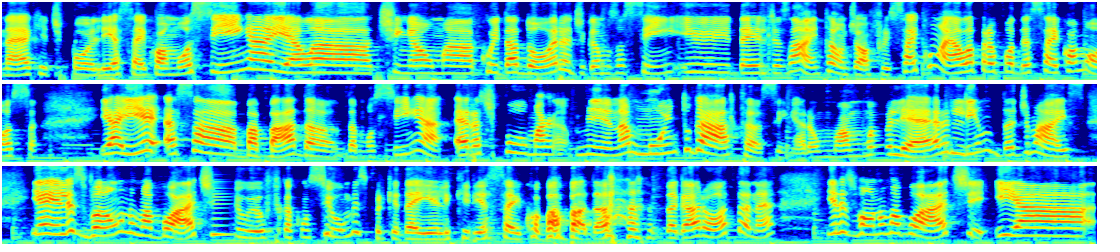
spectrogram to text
Né? Que, tipo, ele ia sair com a mocinha e ela tinha uma cuidadora, digamos assim, e daí ele diz: Ah, então, Joffrey, sai com ela para eu poder sair com a moça. E aí, essa babada da mocinha era, tipo, uma menina muito gata, assim, era uma mulher linda demais. E aí eles vão numa boate, e o Will fica com ciúmes, porque daí ele queria sair com a babada da garota, né? E eles vão numa boate e a,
